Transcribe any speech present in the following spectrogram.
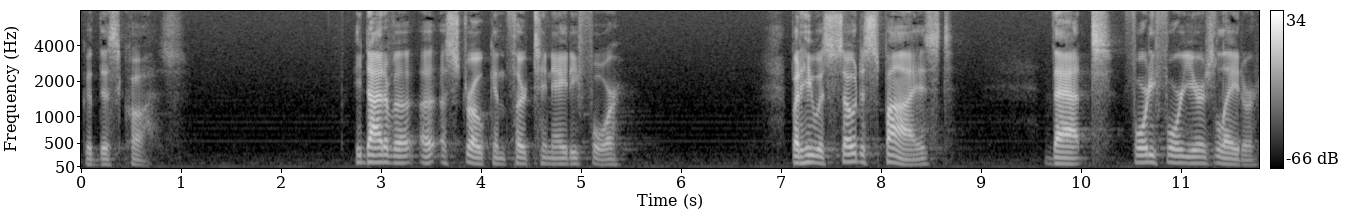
could this cause? He died of a, a, stroke in 1384, but he was so despised that 44 years later,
